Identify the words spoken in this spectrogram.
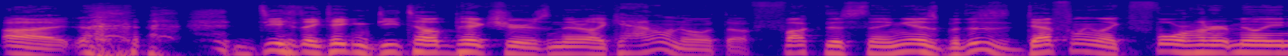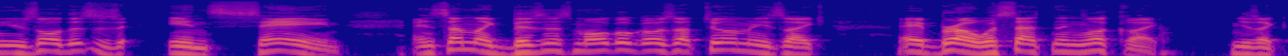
uh like taking detailed pictures and they're like i don't know what the fuck this thing is but this is definitely like 400 million years old. This is insane. And some like business mogul goes up to him and he's like hey bro what's that thing look like? He's like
